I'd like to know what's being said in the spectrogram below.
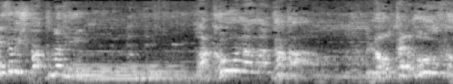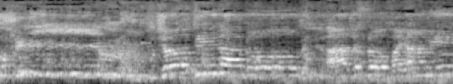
איזה משפט מדהים! רקונה מטאטה, לא טירוף חושים. שלא תדאגו עד לסוף הימים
